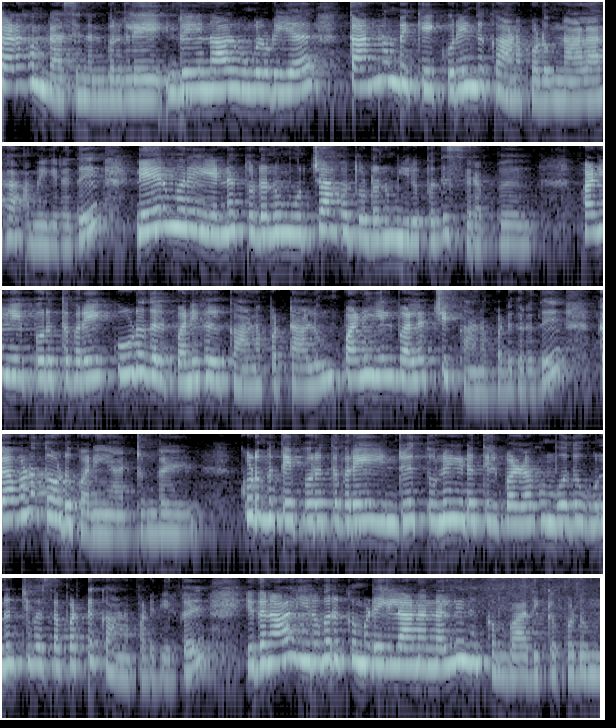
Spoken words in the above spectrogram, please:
கடகம் ராசி நண்பர்களே இன்றைய நாள் உங்களுடைய தன்னம்பிக்கை குறைந்து காணப்படும் நாளாக அமைகிறது. நேர்மறை எண்ணத்துடனும் உற்சாகத்துடனும் இருப்பது சிறப்பு. பணியை பொறுத்தவரை கூடுதல் பணிகள் காணப்பட்டாலும் பணியில் வளர்ச்சி காணப்படுகிறது. கவனத்தோடு பணியாற்றுங்கள். குடும்பத்தை பொறுத்தவரை இன்று துணையிடத்தில் பழகும்போது உணர்ச்சி வசப்பட்டு காணப்படுவீர்கள். இதனால் இருவருக்கும் இடையிலான நல்லிணக்கம் பாதிக்கப்படும்.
